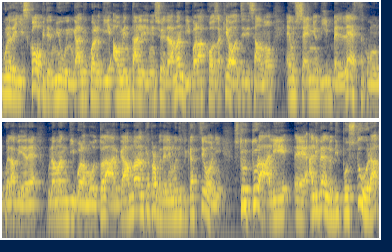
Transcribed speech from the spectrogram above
uno degli scopi del mewing anche quello di aumentare le dimensioni della mandibola cosa che oggi diciamo è un segno di bellezza comunque l'avere una mandibola molto larga ma anche proprio delle modificazioni strutturali eh, a livello di postura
